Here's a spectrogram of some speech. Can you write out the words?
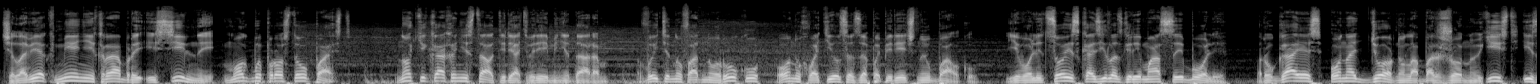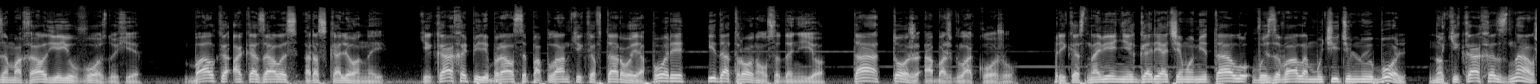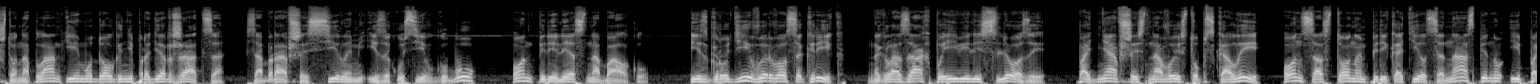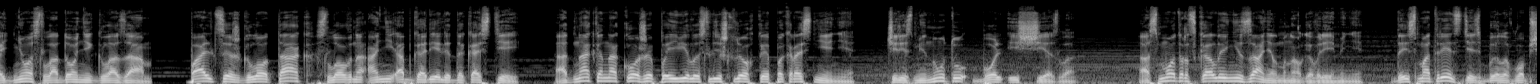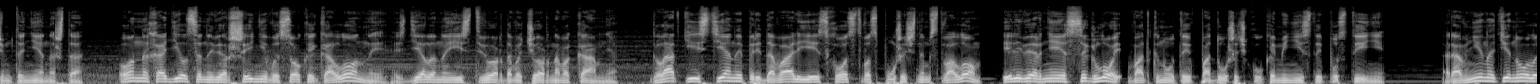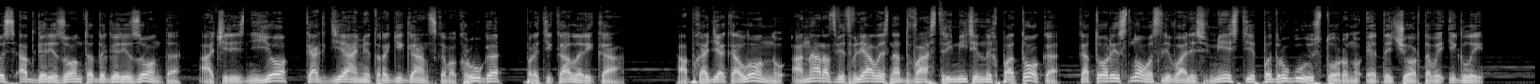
Человек менее храбрый и сильный мог бы просто упасть. Но Кикаха не стал терять времени даром. Вытянув одну руку, он ухватился за поперечную балку. Его лицо исказилось гримасой боли. Ругаясь, он отдернул обожженную кисть и замахал ею в воздухе. Балка оказалась раскаленной. Кикаха перебрался по планке ко второй опоре и дотронулся до нее. Та тоже обожгла кожу. Прикосновение к горячему металлу вызывало мучительную боль, но Кикаха знал, что на планке ему долго не продержаться. Собравшись силами и закусив губу, он перелез на балку. Из груди вырвался крик, на глазах появились слезы. Поднявшись на выступ скалы, он со стоном перекатился на спину и поднес ладони к глазам. Пальцы жгло так, словно они обгорели до костей. Однако на коже появилось лишь легкое покраснение. Через минуту боль исчезла. Осмотр скалы не занял много времени. Да и смотреть здесь было, в общем-то, не на что. Он находился на вершине высокой колонны, сделанной из твердого черного камня. Гладкие стены придавали ей сходство с пушечным стволом, или вернее с иглой, воткнутой в подушечку каменистой пустыни. Равнина тянулась от горизонта до горизонта, а через нее, как диаметра гигантского круга, протекала река. Обходя колонну, она разветвлялась на два стремительных потока, которые снова сливались вместе по другую сторону этой чертовой иглы.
